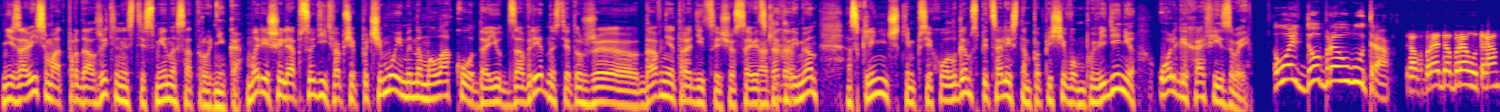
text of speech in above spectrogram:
Независимо от продолжительности смены сотрудника. Мы решили обсудить вообще, почему именно молоко дают за вредность. Это уже давняя традиция еще с советских Да-да-да. времен. С клиническим психологом, специалистом по пищевому поведению Ольгой Хафизовой. Оль, доброе утро. Доброе-доброе утро.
